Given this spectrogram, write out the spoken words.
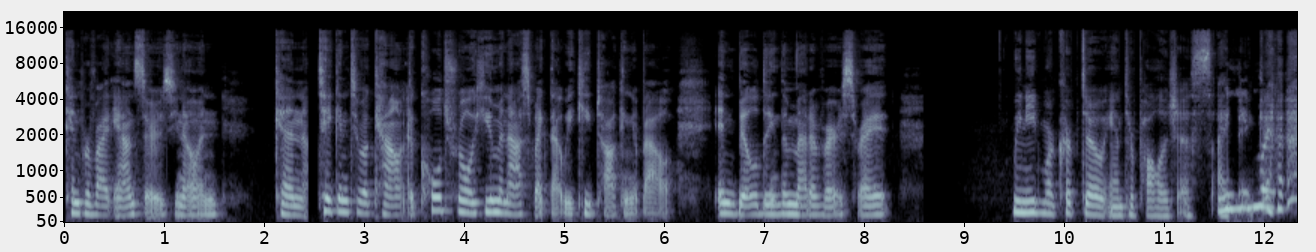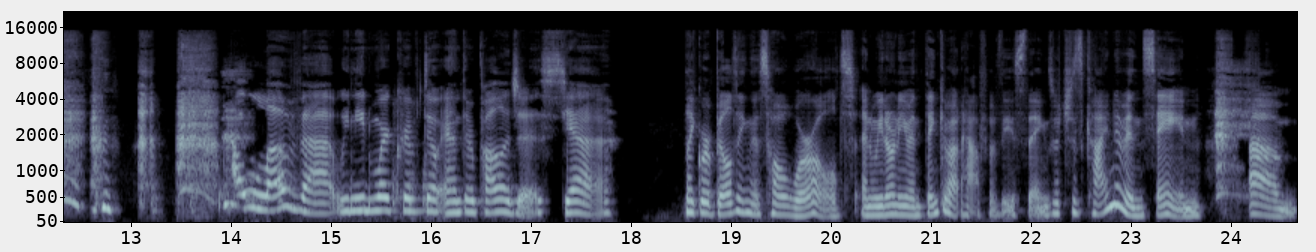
can provide answers, you know, and can take into account the cultural human aspect that we keep talking about in building the metaverse, right? We need more crypto anthropologists, I think. I love that. We need more crypto anthropologists. Yeah. Like we're building this whole world and we don't even think about half of these things, which is kind of insane. Um,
